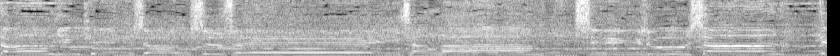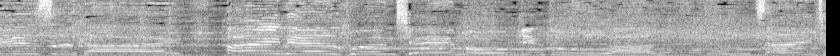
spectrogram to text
倒影平生是水长廊。情如山，定似海，百年魂牵梦萦不忘，都在他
